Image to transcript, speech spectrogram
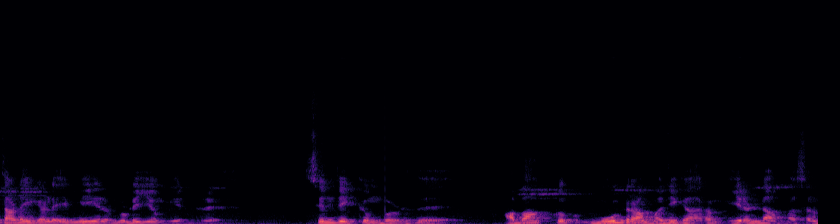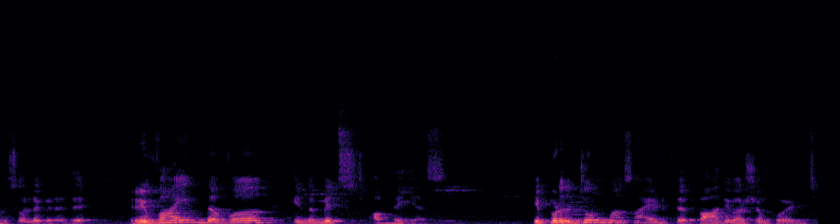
தடைகளை மீற முடியும் என்று சிந்திக்கும் பொழுது அபாக்கு மூன்றாம் அதிகாரம் இரண்டாம் வசனம் சொல்லுகிறது revive the work in the midst of the years இப்பொழுது ஜூன் மாதம் ஆயிடுத்து பாதி வருஷம் போயிடுச்சு.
